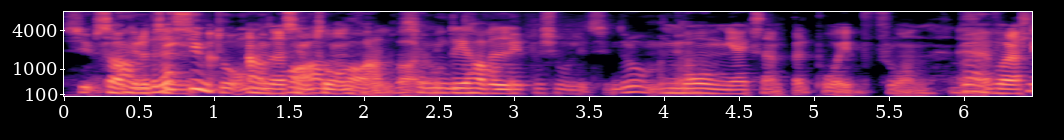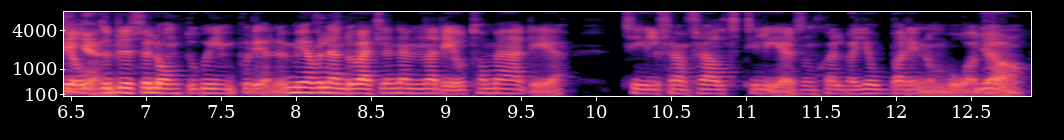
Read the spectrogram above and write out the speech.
Sy- saker och andra ting- symptom, andra på, symptom allvar, på allvar. Som Och inte det har vi personligt syndrom många exempel på från eh, vårat jobb. Det blir för långt att gå in på det nu, men jag vill ändå verkligen nämna det och ta med det till framförallt till er som själva jobbar inom vården. Ja.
